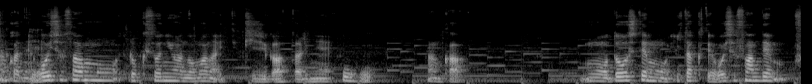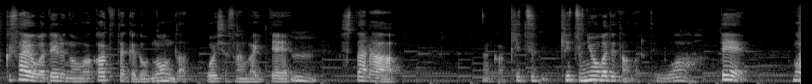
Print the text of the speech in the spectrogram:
なんかねお医者さんもロキソニンは飲まないって記事があったりね。ほうほなんかもうどうしても痛くてお医者さんで副作用が出るの分かってたけど飲んだお医者さんがいて、ううん。したらなんか血血尿が出たんだって。でも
